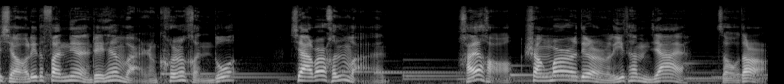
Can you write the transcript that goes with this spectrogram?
小丽的饭店这天晚上客人很多，下班很晚，还好上班的地儿，离他们家呀走道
